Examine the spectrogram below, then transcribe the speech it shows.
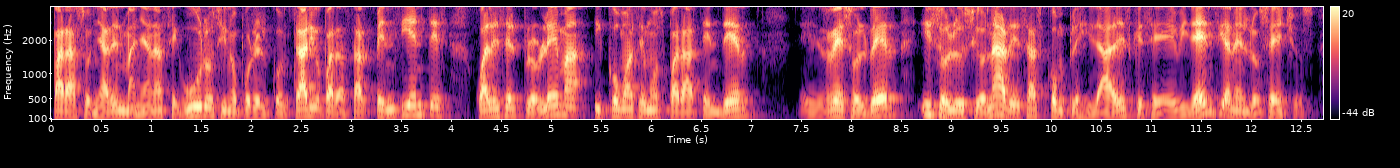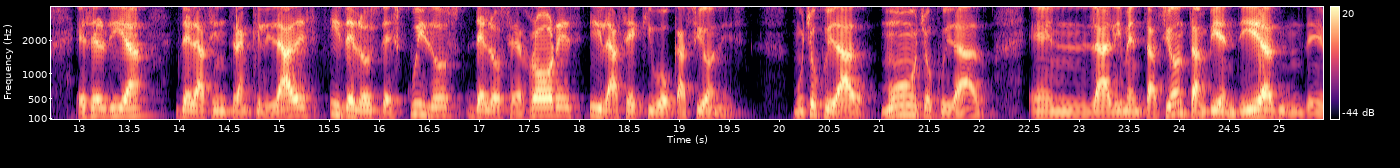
para soñar en mañana seguro, sino por el contrario, para estar pendientes cuál es el problema y cómo hacemos para atender, eh, resolver y solucionar esas complejidades que se evidencian en los hechos. Es el día de las intranquilidades y de los descuidos, de los errores y las equivocaciones. Mucho cuidado, mucho cuidado. En la alimentación también, días de,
